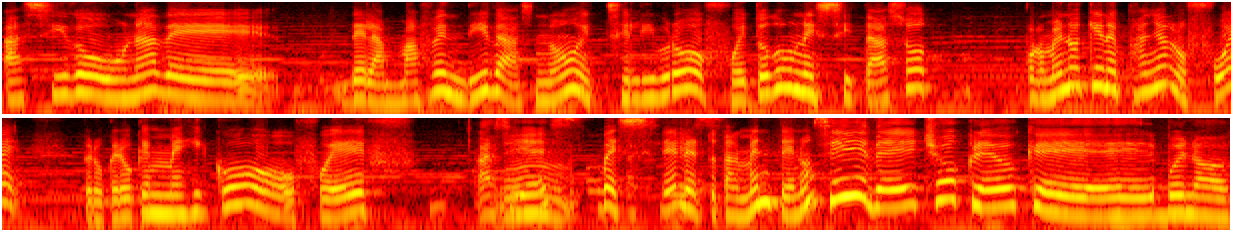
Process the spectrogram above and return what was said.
ha sido una de, las más vendidas, ¿no? Este libro fue todo un exitazo, por lo menos aquí en España lo fue, pero creo que en México fue Así es. Un bestseller totalmente, ¿no? Sí, de hecho creo que, bueno,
